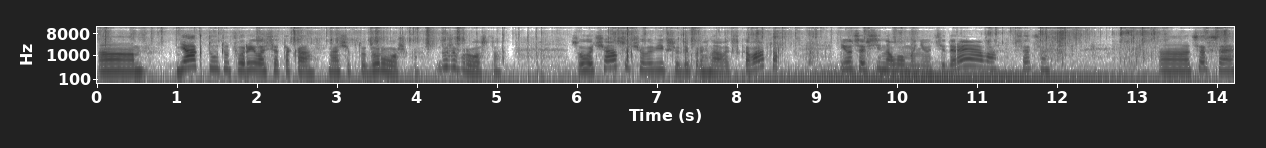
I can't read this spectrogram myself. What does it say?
А, як тут утворилася така, начебто, дорожка? Дуже просто. Свого часу чоловік сюди пригнав екскаватор. І оце всі наломані оці дерева, все це, це все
